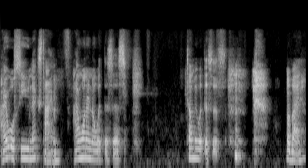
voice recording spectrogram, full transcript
i will see you next time. I want to know what this is. Tell me what this is. Bye bye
